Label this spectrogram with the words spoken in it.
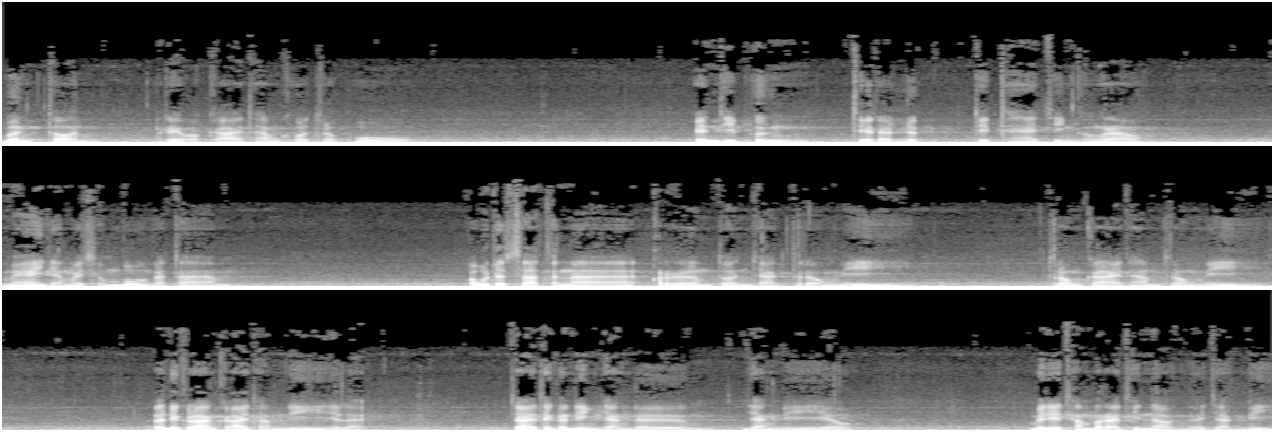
เบื้องต้นเรียกว่ากายธรรมโคตรภูเป็นที่พึ่งที่ระลึกที่แท้จริงของเรา แม้ยังไม่สมบูรณ์ก็ตาม พระพุทธศาสนาเริ่มต้นจากตรงนี้ ตรงกายธรรมตรงนี้ และในกลางกายธรรมนี้นี่แหละ ใจท่านก็นิ่งอย่างเดิมอย่างเดียว ไม่ได้ทำอะไรที่นอกเหนือจากนี้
